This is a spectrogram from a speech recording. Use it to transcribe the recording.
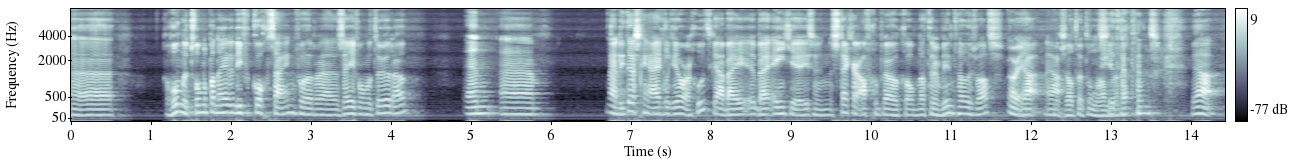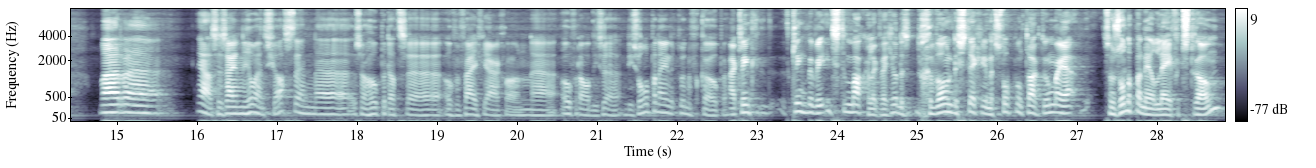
uh, 100 zonnepanelen die verkocht zijn voor uh, 700 euro. En nou, die test ging eigenlijk heel erg goed. Ja, bij, bij eentje is een stekker afgebroken omdat er een windhoos was. Oh ja, ja, dat is altijd onhandig. Shit happens. Ja, maar ja, ze zijn heel enthousiast en uh, ze hopen dat ze over vijf jaar gewoon uh, overal die, die zonnepanelen kunnen verkopen. Maar het klinkt, het klinkt me weer iets te makkelijk, weet je wel. Dus gewoon de stekker in het stopcontact doen. Maar ja, zo'n zonnepaneel levert stroom.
